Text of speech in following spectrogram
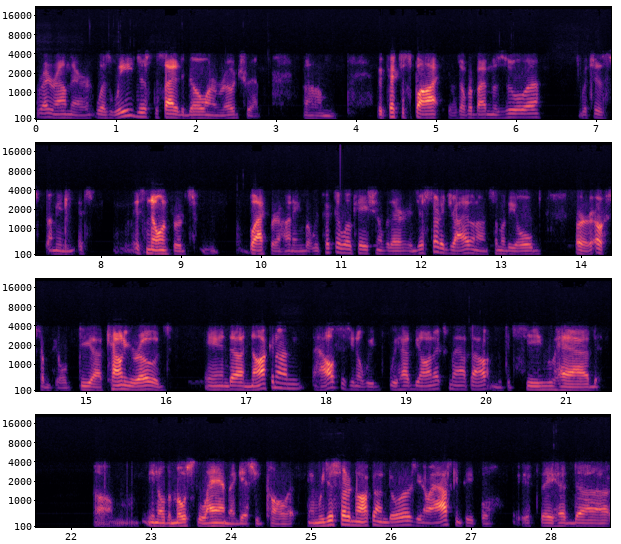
right around there was we just decided to go on a road trip. Um, we picked a spot. It was over by Missoula, which is, I mean, it's it's known for its black bear hunting. But we picked a location over there and just started driving on some of the old, or, or some of the old, the uh, county roads, and uh, knocking on houses. You know, we we had the onX map out, and we could see who had um, you know, the most lamb, I guess you'd call it. And we just started knocking on doors, you know, asking people if they had uh,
